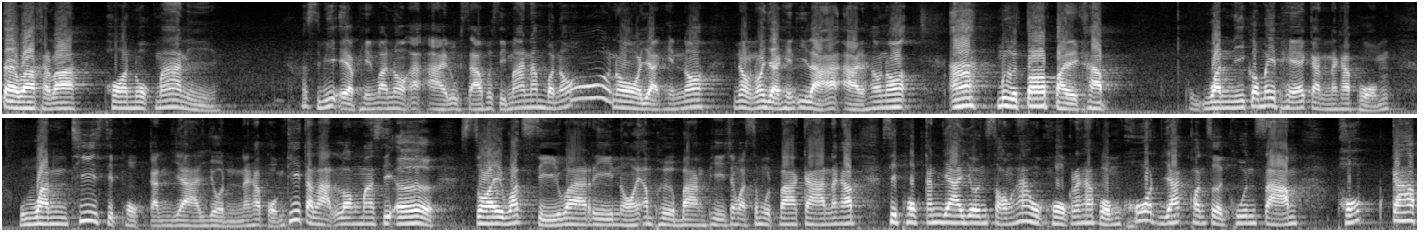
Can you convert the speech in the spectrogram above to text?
แต่ว่าคันว่าพอนกมานี่ถ้าสิมีแอบเห็นว่าน้องอาอายลูกสาวพนสิมานำบ่เนาะเนาะอยากเห็นเนาะพี่น้องเนาะอยากเห็นอีหลาอาอายเฮาเนาะอะมือต่อไปครับ วันนี้ก็ไม่แพ้กันนะครับผม วันที่ 16 กันยายนนะครับผมที่ตลาดลองมาซีเออร์ซอยวัดศรีวารีน้อยอำเภอบางพีจังหวัดสมุทรปราการนะครับ 16 กันยายน 2566 นะครับผมโคตรยักษ์คอนเสิร์ตคูณ 3 พบกับ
